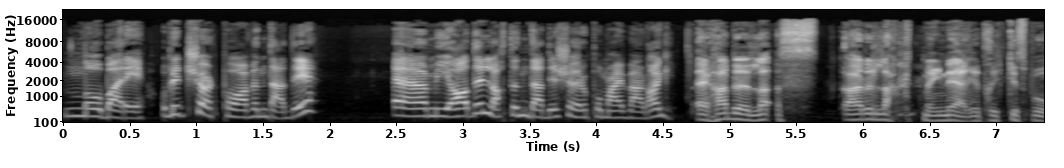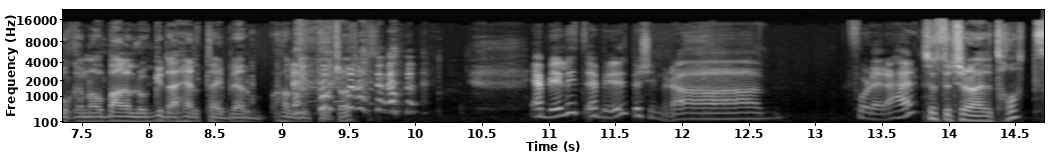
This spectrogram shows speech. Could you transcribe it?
Nobody. Og blitt kjørt på av en daddy? Um, jeg hadde latt en daddy kjøre på meg hver dag. Jeg hadde, la, jeg hadde lagt meg ned i trikkesporene og bare ligget der helt til jeg ble, hadde blitt påkjørt. Jeg blir litt, jeg blir litt bekymra for dere her. Syns du ikke det er litt hot?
